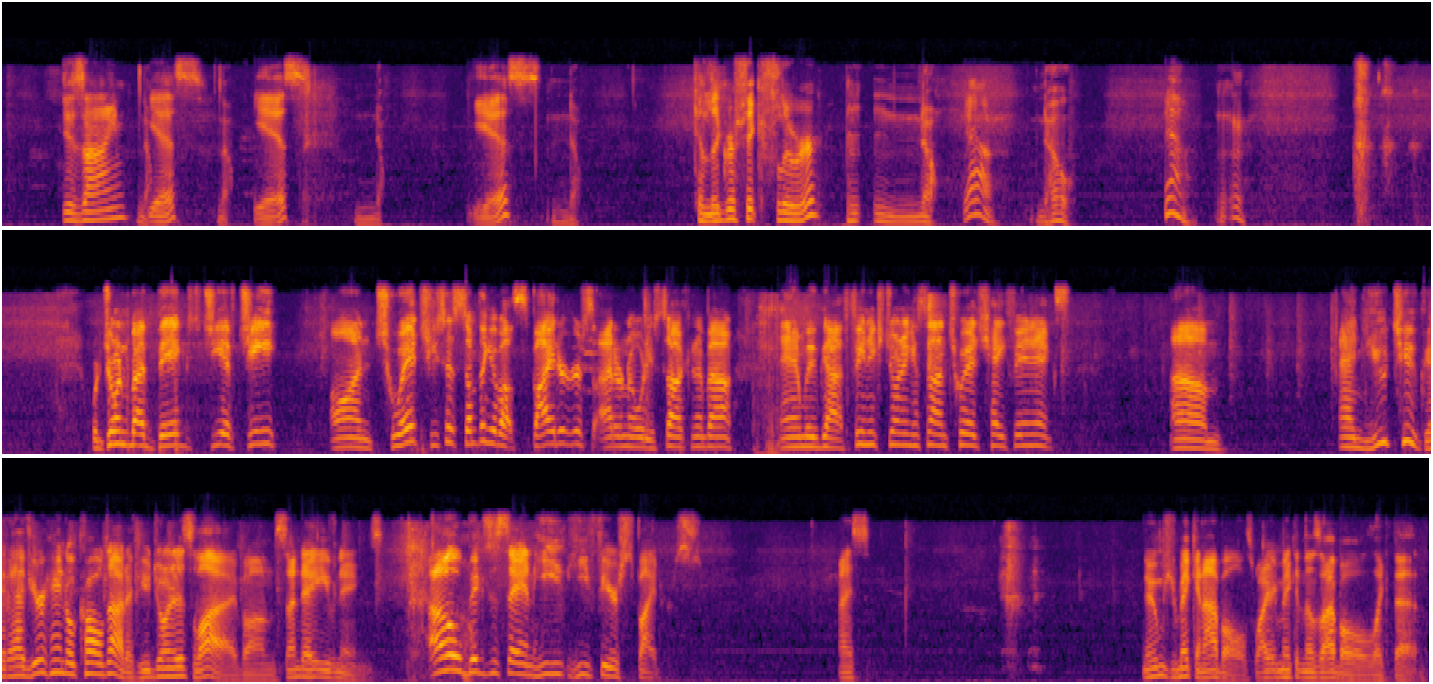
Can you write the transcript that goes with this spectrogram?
design. No. Yes. No. Yes. No. Yes. No. Calligraphic fleur. Mm, No. Yeah. No. Yeah. Mm-mm. We're joined by Biggs GFG on Twitch. He says something about spiders. I don't know what he's talking about. And we've got Phoenix joining us on Twitch. Hey Phoenix. Um and you too could have your handle called out if you joined us live on Sunday evenings. Oh, Biggs is saying he he fears spiders. Nice. Nooms, you're making eyeballs. Why are you making those eyeballs like that?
